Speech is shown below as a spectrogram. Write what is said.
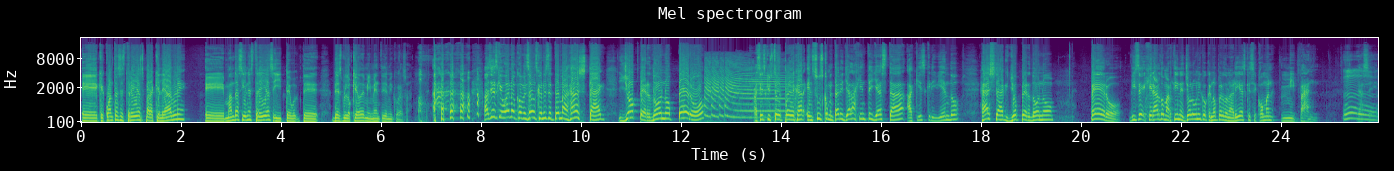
eh, que cuántas estrellas para que le hable. Eh, manda 100 estrellas y te, te desbloqueo de mi mente y de mi corazón. Así es que bueno, comenzamos con este tema. Hashtag yo perdono, pero... Así es que usted puede dejar en sus comentarios. Ya la gente ya está aquí escribiendo. Hashtag yo perdono, pero... Dice Gerardo Martínez, yo lo único que no perdonaría es que se coman mi pan. Ya Mm. sé.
